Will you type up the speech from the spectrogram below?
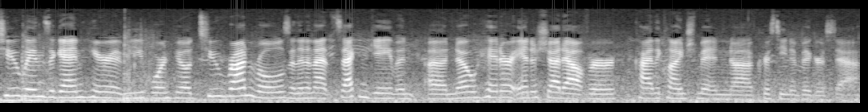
two wins again here at Mewborn Field, two run rules, and then in that second game, a, a no hitter and a shutout for Kylie Kleinschmidt and uh, Christina Biggerstaff.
